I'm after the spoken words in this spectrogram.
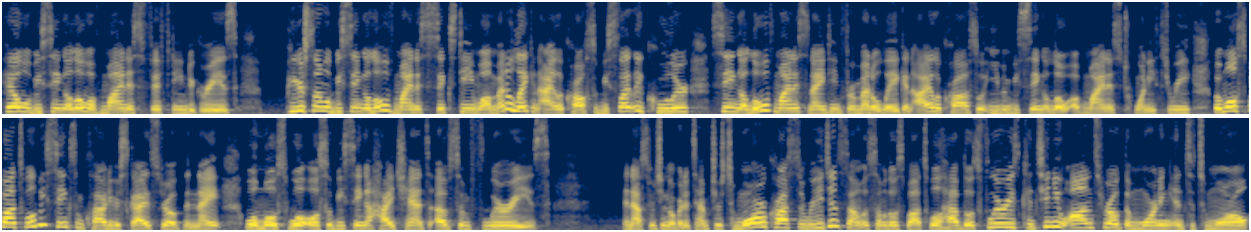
Hill will be seeing a low of minus 15 degrees. Pearson will be seeing a low of minus 16, while Meadow Lake and Isle Cross will be slightly cooler, seeing a low of minus 19 for Meadow Lake, and Isle Cross will even be seeing a low of minus 23. But most spots will be seeing some cloudier skies throughout the night, while most will also be seeing a high chance of some flurries. And now switching over to temperatures tomorrow across the region, some, some of those spots will have those flurries continue on throughout the morning into tomorrow,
